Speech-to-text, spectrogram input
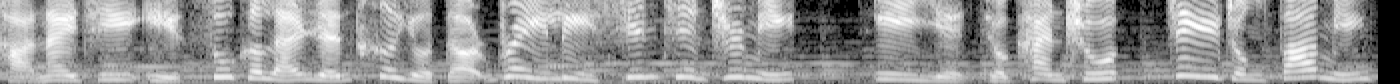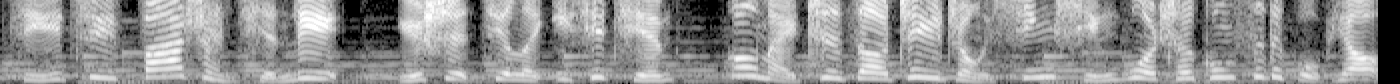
卡耐基以苏格兰人特有的锐利先见之明，一眼就看出这种发明极具发展潜力，于是借了一些钱购买制造这种新型卧车公司的股票。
